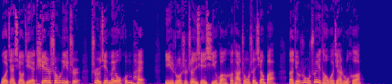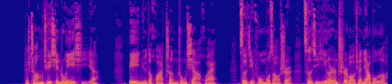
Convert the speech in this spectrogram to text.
我家小姐天生丽质，至今没有婚配。你若是真心喜欢和她终身相伴，那就入赘到我家如何？”这张俊心中一喜呀。婢女的话正中下怀，自己父母早逝，自己一个人吃饱全家不饿，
